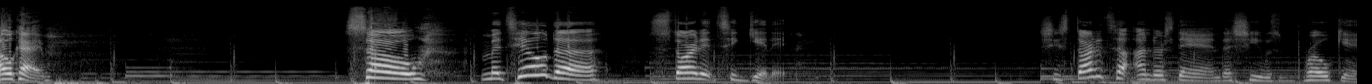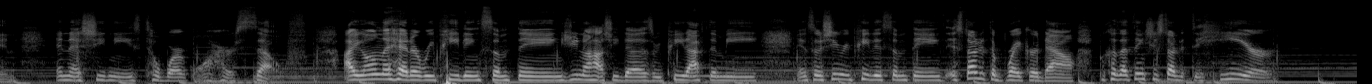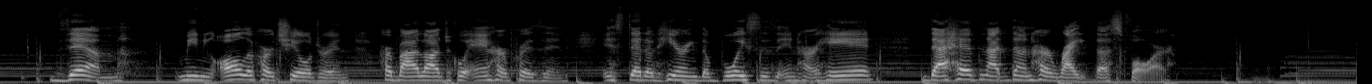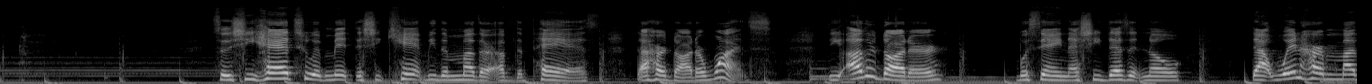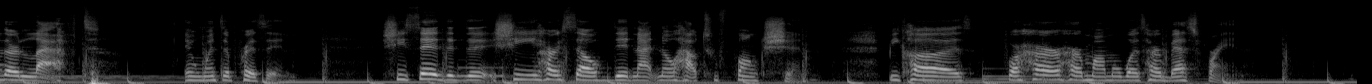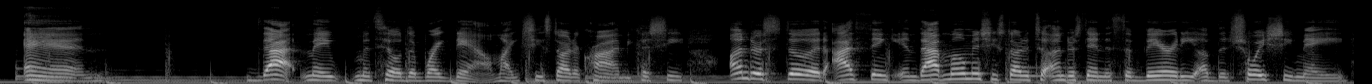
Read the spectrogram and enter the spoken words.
Okay. So Matilda started to get it. She started to understand that she was broken and that she needs to work on herself. I only had her repeating some things. You know how she does, repeat after me. And so she repeated some things. It started to break her down because I think she started to hear them, meaning all of her children, her biological and her prison, instead of hearing the voices in her head that have not done her right thus far. So she had to admit that she can't be the mother of the past that her daughter wants. The other daughter was saying that she doesn't know that when her mother left and went to prison, she said that the, she herself did not know how to function because for her, her mama was her best friend. And that made Matilda break down. Like she started crying because she understood, I think in that moment she started to understand the severity of the choice she made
